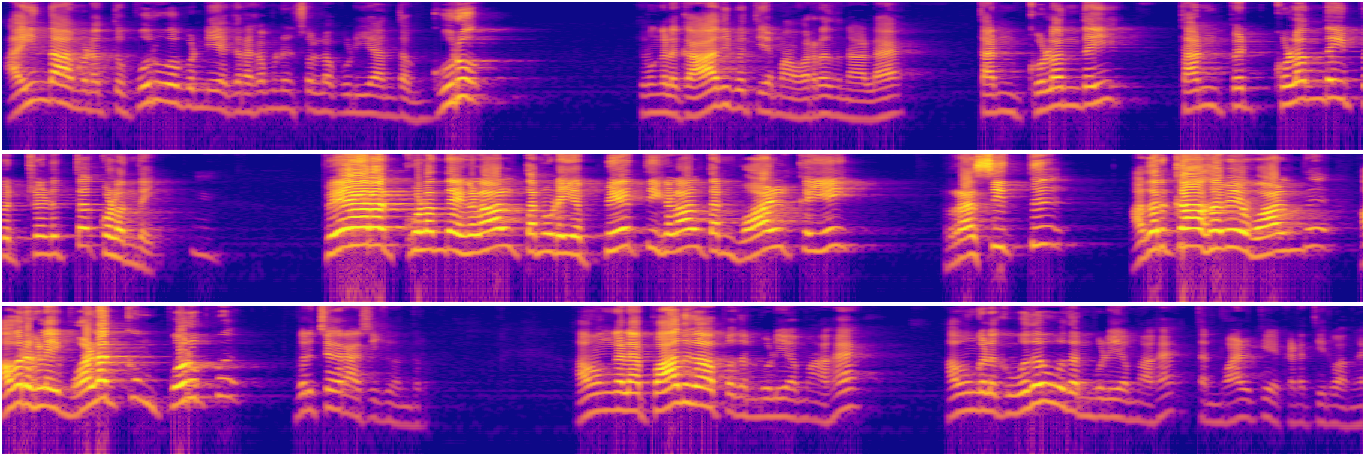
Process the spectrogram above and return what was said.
ஐந்தாம் இடத்து பூர்வ புண்ணிய கிரகம்னு சொல்லக்கூடிய அந்த குரு இவங்களுக்கு ஆதிபத்தியமாக வர்றதுனால தன் குழந்தை தன் பெற் குழந்தை பெற்றெடுத்த குழந்தை. பேர குழந்தைகளால் தன்னுடைய பேத்திகளால் தன் வாழ்க்கையை ரசித்து அதற்காகவே வாழ்ந்து அவர்களை வளர்க்கும் பொறுப்பு விருச்சிக ராசிக்கு வந்துடும் அவங்கள பாதுகாப்பதன் மூலியமாக அவங்களுக்கு உதவுவதன் மூலியமாக தன் வாழ்க்கையை கடத்திடுவாங்க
